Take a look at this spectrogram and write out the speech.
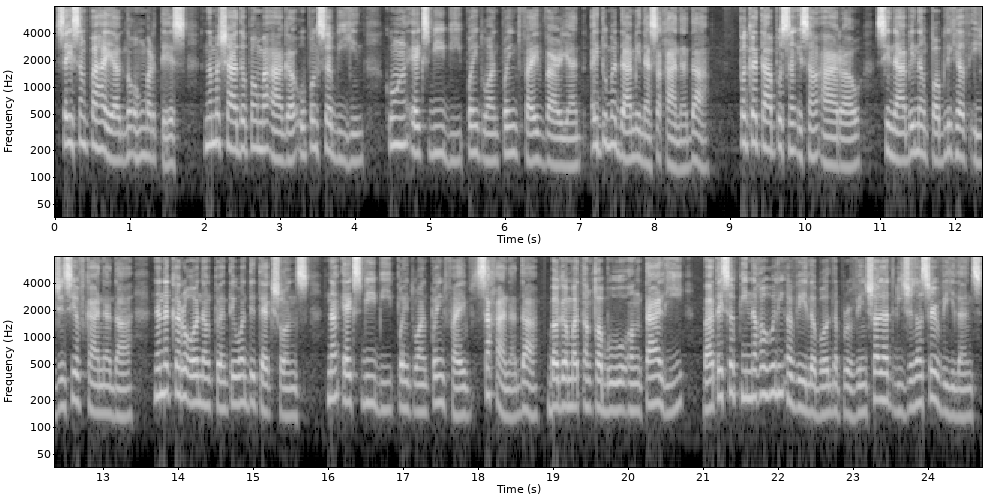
sa isang pahayag noong Martes na masyado pang maaga upang sabihin kung ang XBB.1.5 variant ay dumadami na sa Canada. Pagkatapos ng isang araw, sinabi ng Public Health Agency of Canada na nagkaroon ng 21 detections ng XBB.1.5 sa Canada. Bagamat ang kabuuang tali, batay sa pinakahuling available na provincial at regional surveillance,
